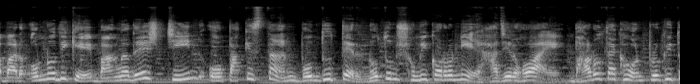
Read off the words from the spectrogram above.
আবার অন্যদিকে বাংলাদেশ, চীন ও পাকিস্তান বন্ধুত্বের নতুন সমীকরণ নিয়ে হাজির হওয়ায় ভারত এখন প্রকৃত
